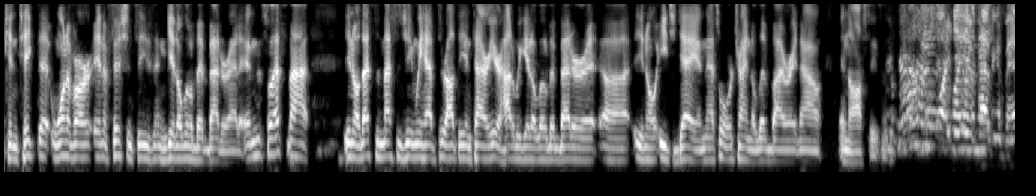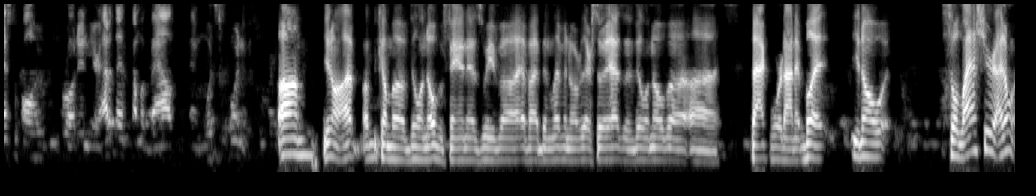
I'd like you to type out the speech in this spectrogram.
can take that one of our inefficiencies and get a little bit better at it. And so that's not, you know, that's the messaging we have throughout the entire year. How do we get a little bit better at, uh, you know, each day? And that's what we're trying to live by right now in the off season. The idea of having a basketball hoop brought in here, how did that come about and what's the point of it? Um, you know, I've, I've become a Villanova fan as we've uh, if I've been living over there, so it has a Villanova uh, backboard on it. But you know, so last year I don't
